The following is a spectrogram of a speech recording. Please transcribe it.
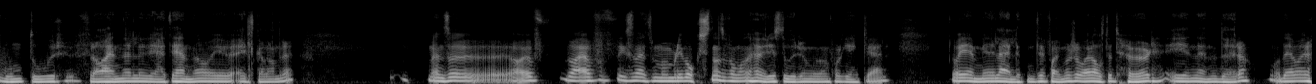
vondt ord fra henne eller jeg til henne, og vi elska hverandre. Men så var jo, var jo liksom, etter man blir voksen, så får man høre historier om hvordan folk egentlig er. Og hjemme i leiligheten til farmor så var det alltid et høl i den ene døra. Og det var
